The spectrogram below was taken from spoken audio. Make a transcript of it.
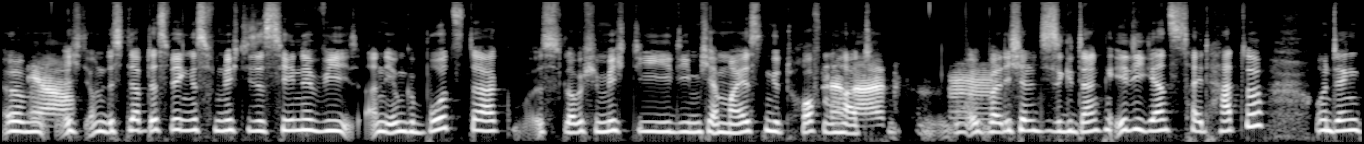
Ähm, Ja. ich, und ich glaube, deswegen ist für mich diese Szene wie an ihrem Geburtstag, ist, glaube ich, für mich die, die mich am meisten getroffen hat. leid. Weil, ich halt diese Gedanken eh die ganze Zeit hatte. Und dann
